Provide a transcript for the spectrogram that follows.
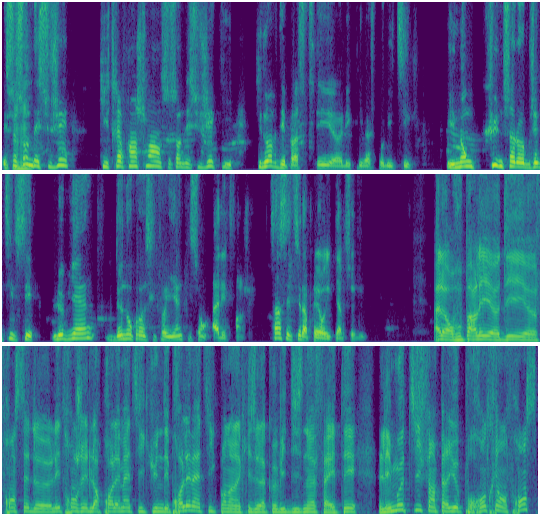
Et ce sont mhm. des sujets qui, très franchement, ce sont des sujets qui, qui doivent dépasser euh, les clivages politiques. Ils n'ont qu'une seule objectif, c'est le bien de nos concitoyens qui sont à l'étranger. Ça, c'est la priorité absolue. Alors, vous parlez euh, des euh, Français de l'étranger, de leurs problématiques. Une des problématiques pendant la crise de la Covid-19 a été les motifs impérieux pour rentrer en France.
